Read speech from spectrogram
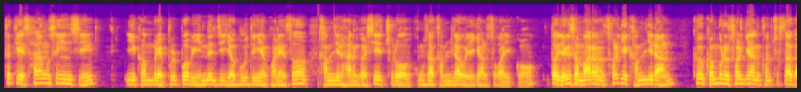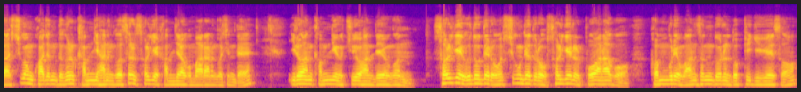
특히 사용 승인 시 이 건물에 불법이 있는지 여부 등에 관해서 감리를 하는 것이 주로 공사 감리라고 얘기할 수가 있고 또 여기서 말하는 설계 감리란 그 건물을 설계한 건축사가 시공 과정 등을 감리하는 것을 설계 감리라고 말하는 것인데 이러한 감리의 주요한 내용은 설계 의도대로 시공되도록 설계를 보완하고 건물의 완성도를 높이기 위해서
